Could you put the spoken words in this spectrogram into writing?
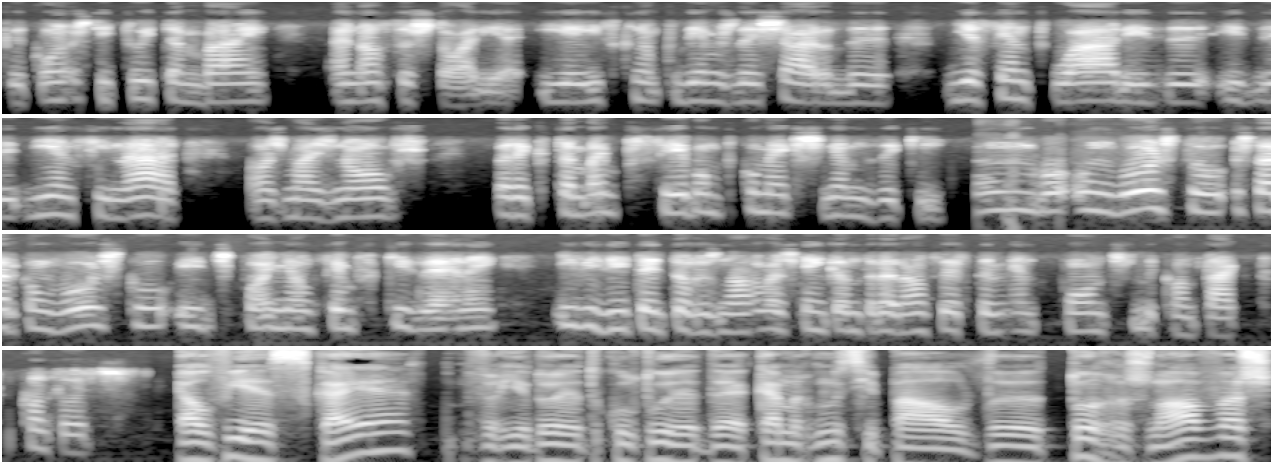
que constitui também a nossa história. E é isso que não podemos deixar de, de acentuar e, de, e de, de ensinar aos mais novos para que também percebam como é que chegamos aqui. Um, um gosto estar convosco e disponham sempre que quiserem e visitem Torres Novas que encontrarão certamente pontos de contacto com todos. Elvia Sequeia, vereadora de Cultura da Câmara Municipal de Torres Novas,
